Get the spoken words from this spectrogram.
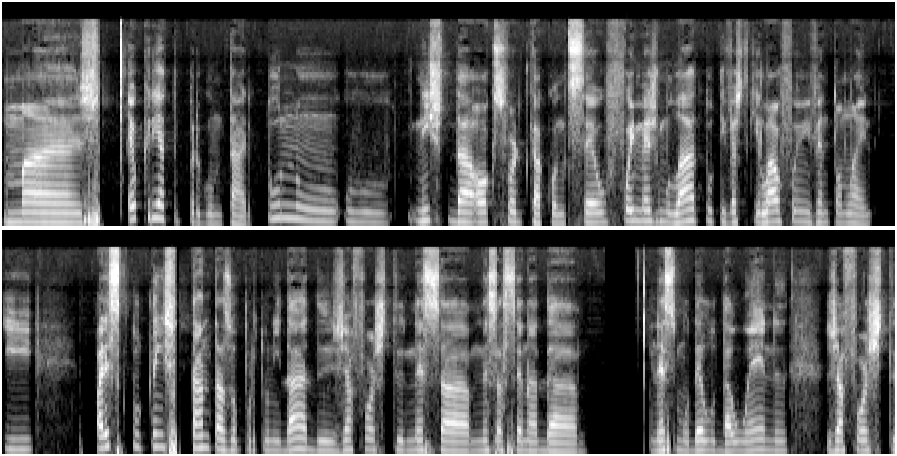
Mas eu queria te perguntar, tu no o, nisto da Oxford que aconteceu, foi mesmo lá, tu tiveste que ir lá ou foi um evento online? E parece que tu tens tantas oportunidades, já foste nessa, nessa cena da nesse modelo da UN, já foste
